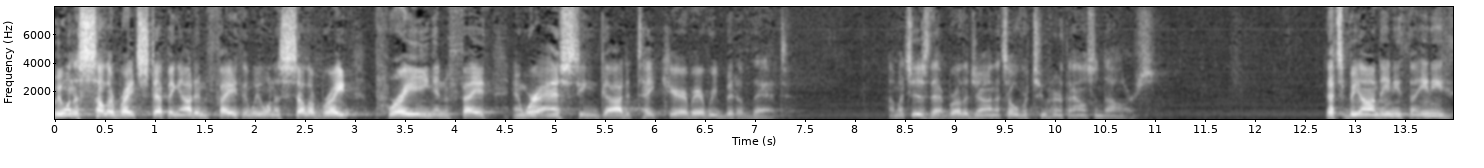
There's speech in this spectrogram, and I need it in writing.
We want to celebrate stepping out in faith and we want to celebrate praying in faith, and we're asking God to take care of every bit of that. How much is that, Brother John? That's over $200,000. That's beyond anything, any,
